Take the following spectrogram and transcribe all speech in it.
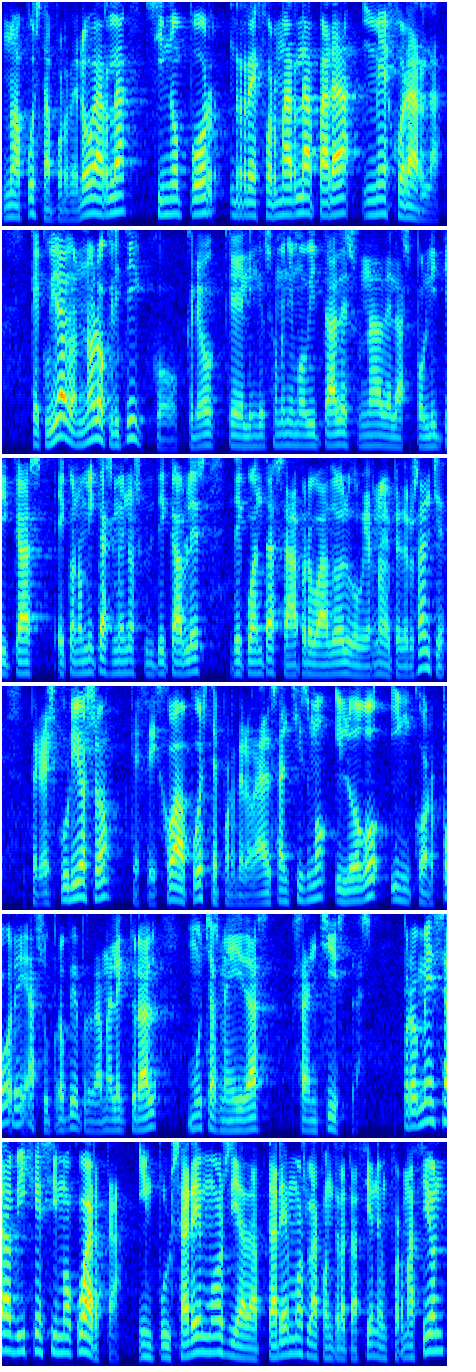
no apuesta por derogarla, sino por reformarla para mejorarla. Que cuidado, no lo critico. Creo que el ingreso mínimo vital es una de las políticas económicas menos criticables de cuantas ha aprobado el gobierno de Pedro Sánchez. Pero es curioso que Feijóo apueste por derogar el sanchismo y luego incorpore a su propio programa electoral muchas medidas sanchistas. Promesa vigésimo cuarta. Impulsaremos y adaptaremos la contratación en formación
